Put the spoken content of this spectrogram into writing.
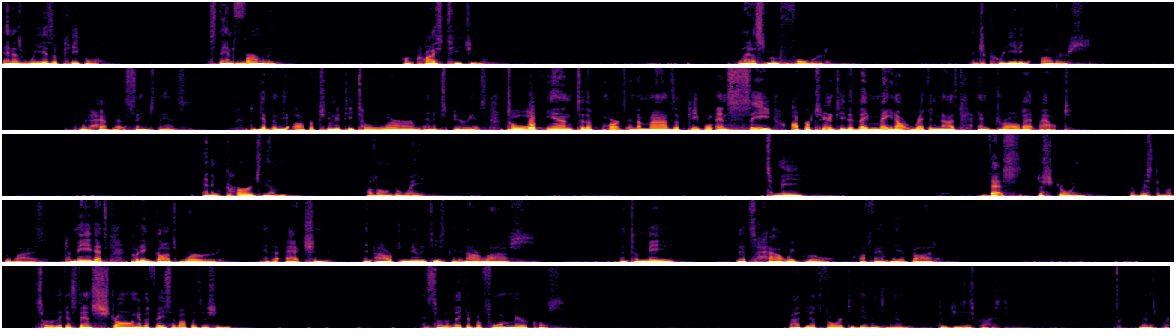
And as we as a people stand firmly on Christ's teaching, let us move forward into creating others who would have that same stance. To give them the opportunity to learn and experience, to look into the parts and the minds of people and see opportunity that they may not recognize and draw that out. And encourage them along the way. To me, that's destroying the wisdom of the wise. To me, that's putting God's word into action in our communities and in our lives. And to me, that's how we grow a family of God. So that they can stand strong in the face of opposition. And so that they can perform miracles by the authority given to them through Jesus Christ. Let us pray.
